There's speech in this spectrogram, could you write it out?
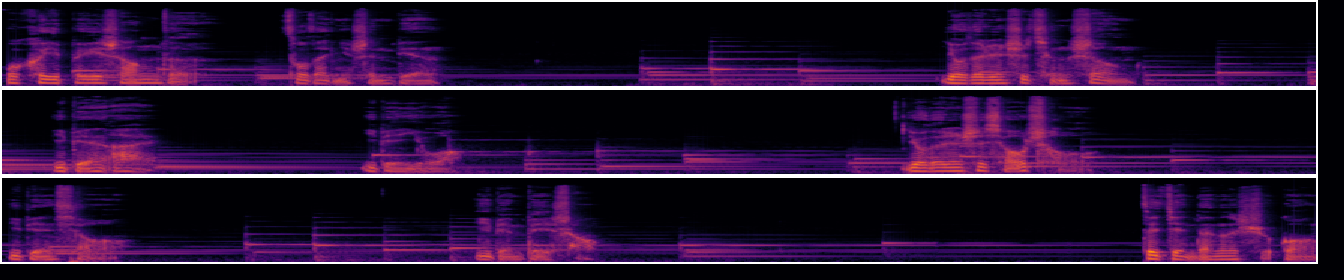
我可以悲伤的坐在你身边。有的人是情圣，一边爱，一边遗忘；有的人是小丑，一边笑，一边悲伤。最简单的时光，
